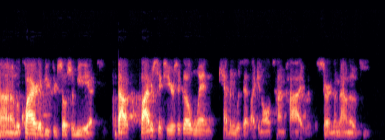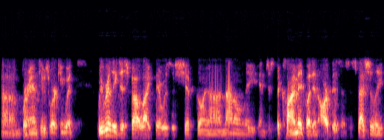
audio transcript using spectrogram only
uh, required of you through social media about five or six years ago when Kevin was at like an all-time high with a certain amount of um, brands he was working with, we really just felt like there was a shift going on, not only in just the climate, but in our business, especially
